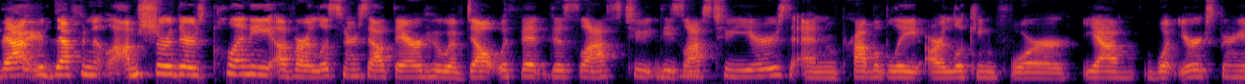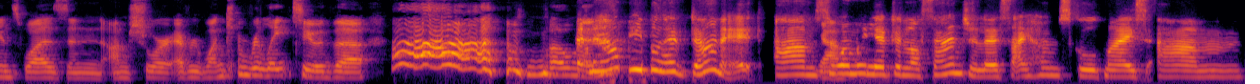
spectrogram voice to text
that would definitely. I'm sure there's plenty of our listeners out there who have dealt with it this last two these mm-hmm. last two years, and probably are looking for yeah what your experience was, and I'm sure everyone can relate to the ah moment. And how people have done it. Um, so yeah. when we lived in Los Angeles, I homeschooled my um,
